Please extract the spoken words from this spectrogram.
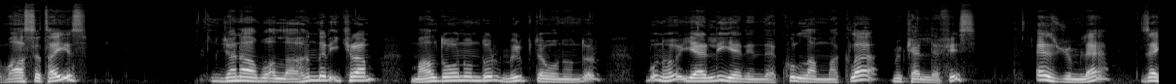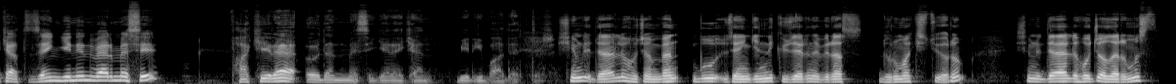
vasıtayız. Cenab-ı Allah'ındır ikram, mal da O'nundur, mülk de O'nundur. Bunu yerli yerinde kullanmakla mükellefiz. Ez cümle zekat zenginin vermesi, fakire ödenmesi gereken bir ibadettir. Şimdi değerli hocam ben bu zenginlik üzerine biraz durmak istiyorum. Şimdi değerli hocalarımız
